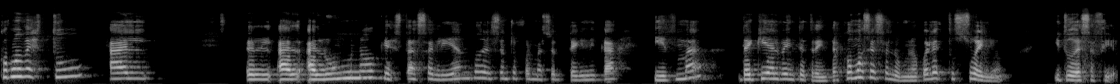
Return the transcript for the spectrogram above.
¿Cómo ves tú al, al alumno que está saliendo del Centro de Formación Técnica IDMA de aquí al 2030? ¿Cómo es ese alumno? ¿Cuál es tu sueño y tu desafío?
